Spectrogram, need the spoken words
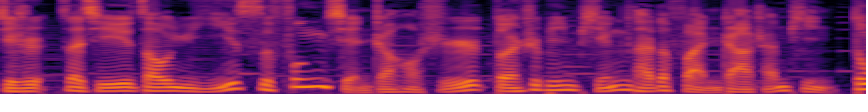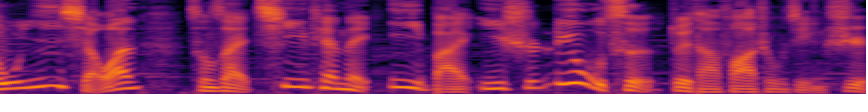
其实，在其遭遇疑似风险账号时，短视频平台的反诈产品抖音小安曾在七天内一百一十六次对他发出警示，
